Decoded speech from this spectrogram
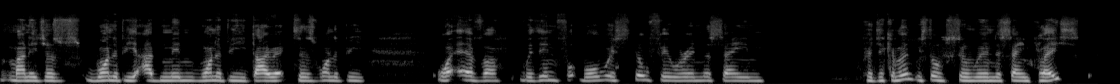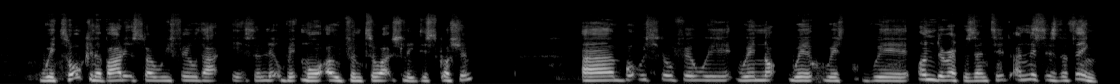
managers, wannabe admin, wannabe directors, wannabe whatever within football, we still feel we're in the same predicament. We still feel we're in the same place. We're talking about it, so we feel that it's a little bit more open to actually discussion. Um, but we still feel we we're not we're we're we're underrepresented, and this is the thing.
